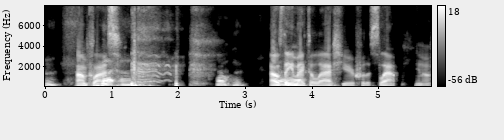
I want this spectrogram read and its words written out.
mm. Time flies. um, Oh, I was thinking uh, back to last year for the slap, you know,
